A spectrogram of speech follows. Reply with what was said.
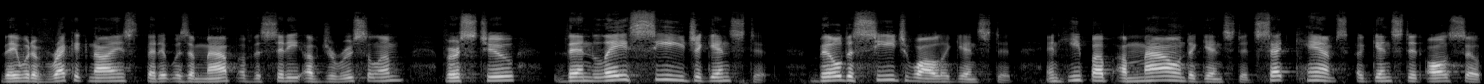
they would have recognized that it was a map of the city of Jerusalem. Verse 2 Then lay siege against it, build a siege wall against it, and heap up a mound against it, set camps against it also,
